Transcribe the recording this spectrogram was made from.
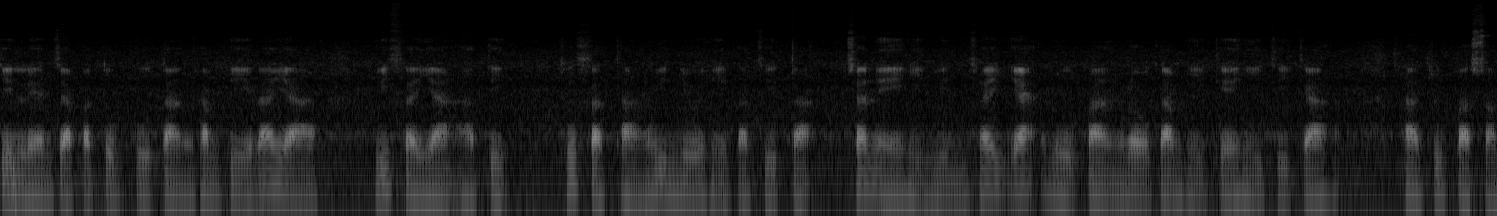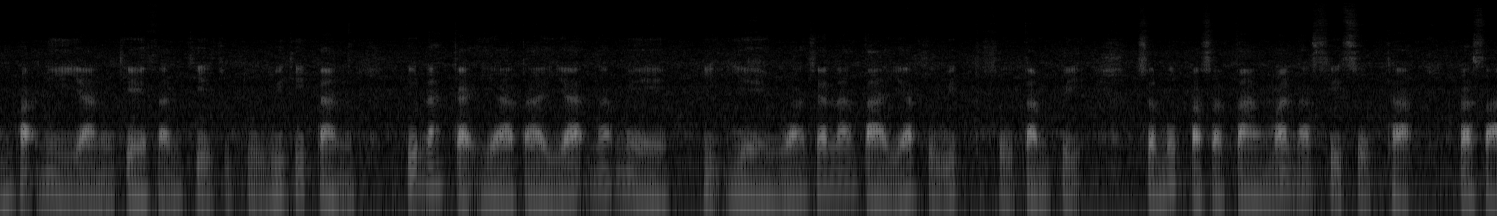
จินเลนจะปตุปูตังคัมปีระยาวิสยาอาติ ทุสัตถังวินยูหิปติตะชะเนหิวินชยะรูปังโลกัมหิเกหิจิกาหาจุปสัมภนียังเกสันจิจุตุวิธิตังกุณกะยาตายะนะเมหิเยวะชนะตายะสุวิตสุตัมปิ สมุตปัสตังมนัสสิสุทธะภาษา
